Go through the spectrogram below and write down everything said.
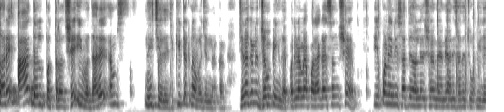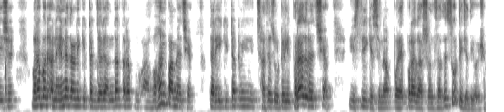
ત્યારે આ દલપત્ર છે એ વધારે આમ નીચે જાય છે, કીટકના વજનના કારણે. જેના કારણે જમ્પિંગ થાય. પરિણામે આ પરાગાસન છે, એ પણ એની સાથે હલે છે અને એને આની સાથે ચોંટી જાય છે. બરાબર? અને એના કારણે કીટક જ્યારે અંદર તરફ વહન પામે છે, ત્યારે એ કીટકની સાથે ચોંટેલી પરાગરજ છે સ્ત્રી કેસરના પરા- પરાગાસન સાથે સોટી જતી હોય છે.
